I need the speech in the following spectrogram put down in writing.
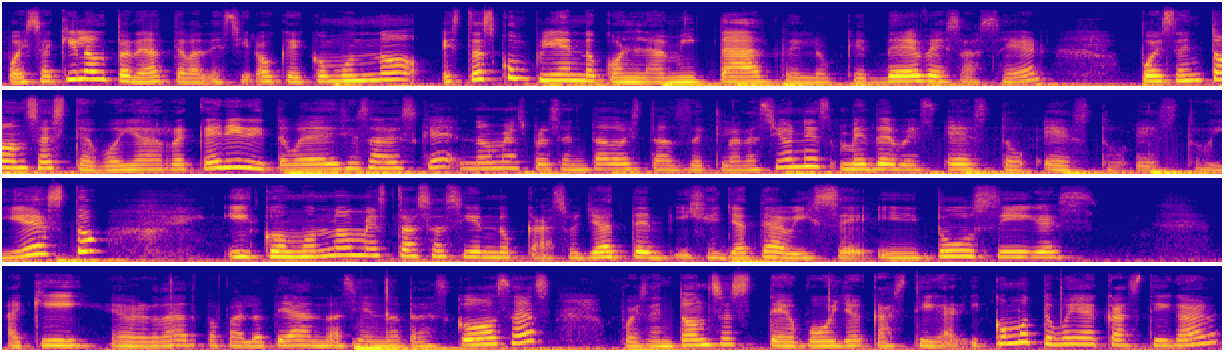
pues aquí la autoridad te va a decir, ok, como no estás cumpliendo con la mitad de lo que debes hacer, pues entonces te voy a requerir y te voy a decir, ¿sabes qué? No me has presentado estas declaraciones, me debes esto, esto, esto y esto. Y como no me estás haciendo caso, ya te dije, ya te avisé y tú sigues aquí, ¿verdad? Papaloteando, haciendo otras cosas, pues entonces te voy a castigar. ¿Y cómo te voy a castigar?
